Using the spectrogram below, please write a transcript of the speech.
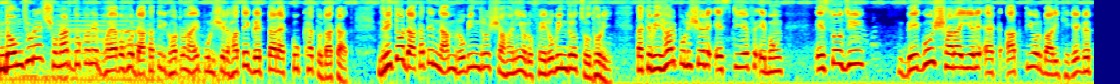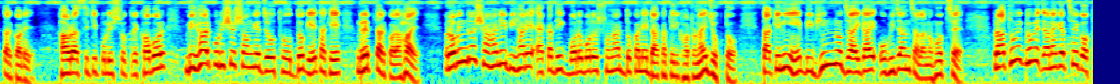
ডোমজুড়ের সোনার দোকানে ভয়াবহ ডাকাতির ঘটনায় পুলিশের হাতে গ্রেপ্তার এক কুখ্যাত ডাকাত। ধৃত ডাকাতের নাম রবীন্দ্র সাহানি ওরফে রবীন্দ্র চৌধুরী। তাকে বিহার পুলিশের এসটিএফ এবং এসওজি বেগুসারাইয়ের এক আত্মীয়র বাড়ি থেকে গ্রেপ্তার করে। হাওড়া সিটি পুলিশ সূত্রে খবর, বিহার পুলিশের সঙ্গে যৌথ উদ্যোগে তাকে গ্রেপ্তার করা হয়। রবীন্দ্র সাহানি বিহারে একাধিক বড় বড় সোনার দোকানে ডাকাতির ঘটনায় যুক্ত। তাকে নিয়ে বিভিন্ন জায়গায় অভিযান চালানো হচ্ছে। প্রাথমিকভাবে জানা গেছে, গত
